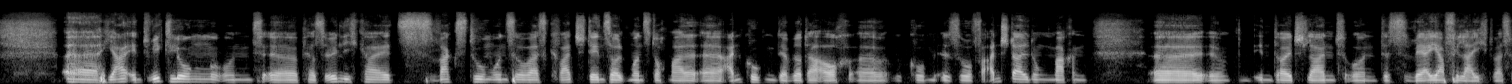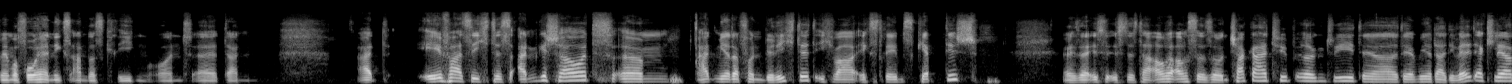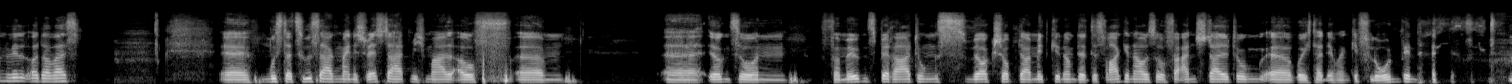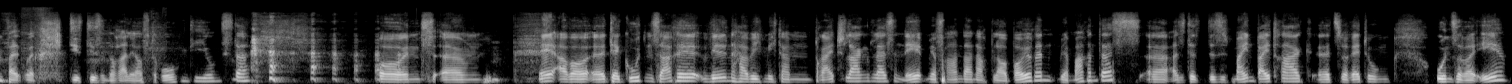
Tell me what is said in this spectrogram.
äh, ja, Entwicklung und äh, Persönlichkeitswachstum und sowas Quatsch, den sollten wir uns doch mal äh, angucken. Der wird da auch äh, so Veranstaltungen machen äh, in Deutschland und das wäre ja vielleicht was, wenn wir vorher nichts anderes kriegen. Und äh, dann hat Eva sich das angeschaut, ähm, hat mir davon berichtet. Ich war extrem skeptisch. Also ist, ist das da auch, auch so, so ein Chaka-Typ irgendwie, der, der mir da die Welt erklären will oder was? Äh, muss dazu sagen, meine Schwester hat mich mal auf ähm, äh, irgend so ein Vermögensberatungsworkshop da mitgenommen. Das war genau so Veranstaltung, äh, wo ich dann irgendwann geflohen bin. weil, die, die sind doch alle auf Drogen, die Jungs da. Und ähm, nee, aber äh, der guten Sache willen habe ich mich dann breitschlagen lassen. Nee, wir fahren da nach Blaubeuren, wir machen das. Äh, also das, das ist mein Beitrag äh, zur Rettung unserer Ehe.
